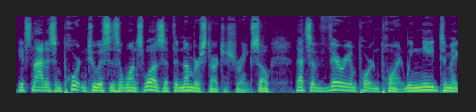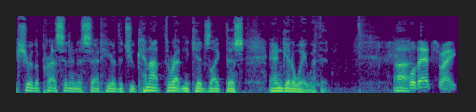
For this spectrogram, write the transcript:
it's not as important to us as it once was if the numbers start to shrink. So that's a very important point. We need to make sure the precedent is set here that you cannot threaten kids like this and get away with it. Uh, well, that's right.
